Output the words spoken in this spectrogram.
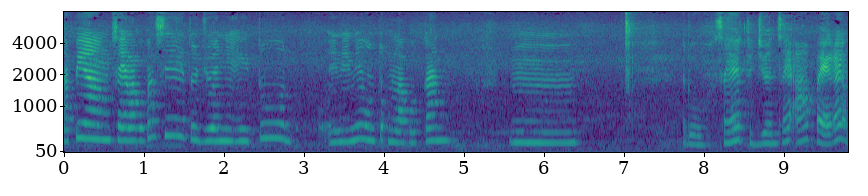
tapi yang saya lakukan sih tujuannya itu ini ini untuk melakukan hmm, aduh saya tujuan saya apa ya? Kayak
